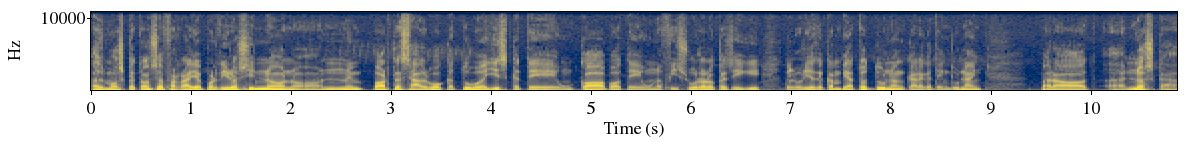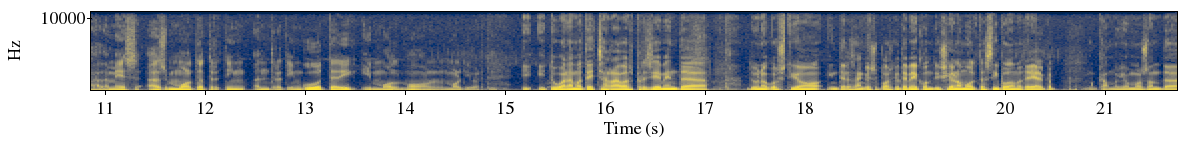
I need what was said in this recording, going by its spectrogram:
els mosquetons, la ferralla, per dir-ho així, no, no, no importa, salvo que tu vegis que té un cop o té una fissura el que sigui, que l'hauries de canviar tot d'una encara que tingui un any. però eh, no és car, a més és molt entretin entretingut, te dic, i molt, molt, molt divertit. I, I tu ara mateix xerraves precisament d'una qüestió interessant que supos que també condiciona molt el tipus de material que, que potser mos han de,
